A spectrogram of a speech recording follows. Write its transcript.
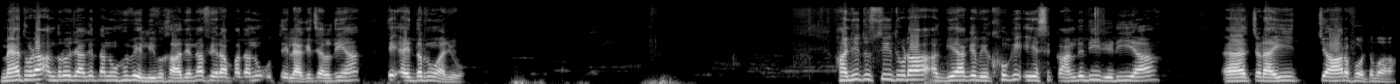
ਮੈਂ ਥੋੜਾ ਅੰਦਰੋਂ ਜਾ ਕੇ ਤੁਹਾਨੂੰ ਹਵੇਲੀ ਵਿਖਾ ਦੇਣਾ ਫਿਰ ਆਪਾਂ ਤੁਹਾਨੂੰ ਉੱਤੇ ਲੈ ਕੇ ਚੱਲਦੇ ਹਾਂ ਤੇ ਇਧਰ ਨੂੰ ਆ ਜਾਓ। ਹਾਂਜੀ, ਤੁਸੀਂ ਥੋੜਾ ਅੱਗੇ ਆ ਕੇ ਵੇਖੋ ਕਿ ਇਸ ਕੰਧ ਦੀ ਜਿਹੜੀ ਆ ਚੜਾਈ 4 ਫੁੱਟ ਵਾ।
